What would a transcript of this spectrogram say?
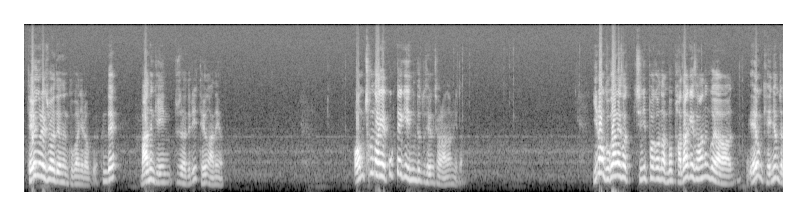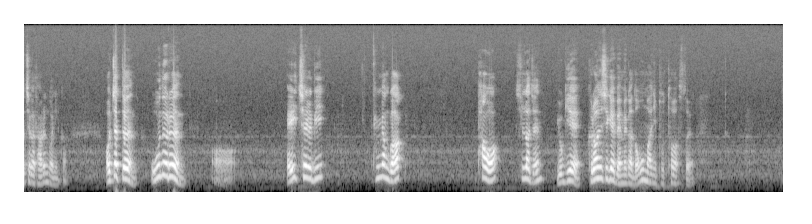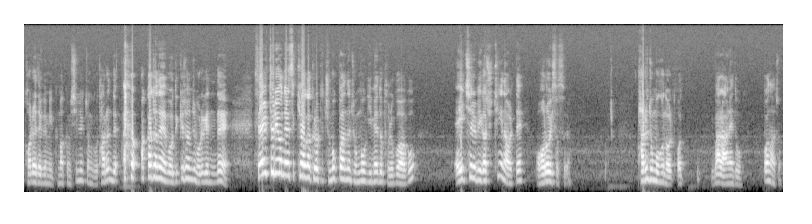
대응을 해줘야 되는 구간이라고요. 근데 많은 개인 투자자들이 대응 안 해요. 엄청나게 꼭대기에 있는데도 대응 잘 안 합니다. 이런 구간에서 진입하거나 뭐 바닥에서 하는 거야. 내용 개념 자체가 다른 거니까. 어쨌든 오늘은 어, HLB 생명과학 파워 신라젠 여기에 그런 식의 매매가 너무 많이 붙었어요. 거래 대금이 그만큼 실릴 정도고 다른데 아까 전에 뭐 느끼셨는지 모르겠는데 셀트리온 헬스케어가 그렇게 주목받는 종목임에도 불구하고 HLB가 슈팅이 나올 때 얼어 있었어요. 다른 종목은 어, 말안 해도 뻔하죠.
